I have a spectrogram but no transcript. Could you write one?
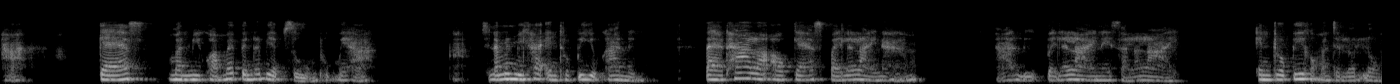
นะคะแก๊สมันมีความไม่เป็นระเบียบสูงถูกไหมคะ ฉะนั้นมันมีค่า entropy อยู่ค่าหนึ่ง แต่ถ้าเราเอาแก๊สไปละลายน้ำนะหรือไปละลายในสารละลาย entropy ของมันจะลดลง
